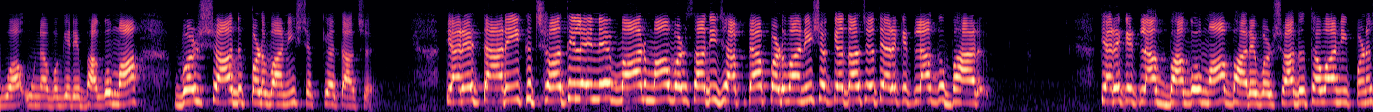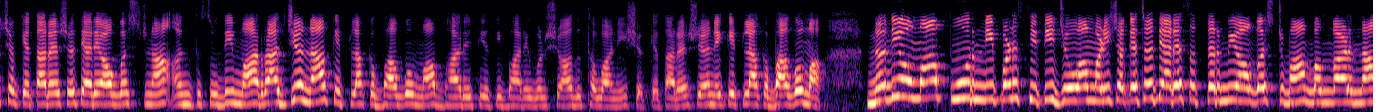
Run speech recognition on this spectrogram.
મહુવા ઉના વગેરે ભાગોમાં વરસાદ પડવાની શક્યતા છે. ત્યારે તારીખ છ થી લઈને બારમાં વરસાદી ઝાપટા પડવાની શક્યતા છે. ત્યારે કેટલાક ભાર ત્યારે કેટલાક ભાગોમાં ભારે વરસાદ થવાની પણ શક્યતા રહેશે. ત્યારે ઓગસ્ટના અંત સુધીમાં રાજ્યના કેટલાક ભાગોમાં ભારેથી અતિ ભારે વરસાદ થવાની શક્યતા રહેશે અને કેટલાક ભાગોમાં નદીઓમાં પૂરની પણ સ્થિતિ જોવા મળી શકે છે. ત્યારે સત્તરમી ઓગસ્ટમાં બંગાળના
